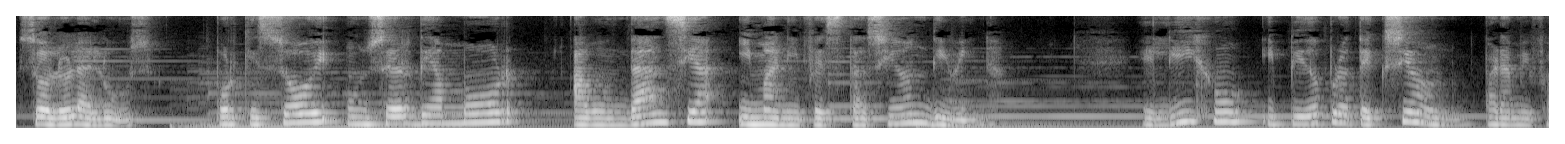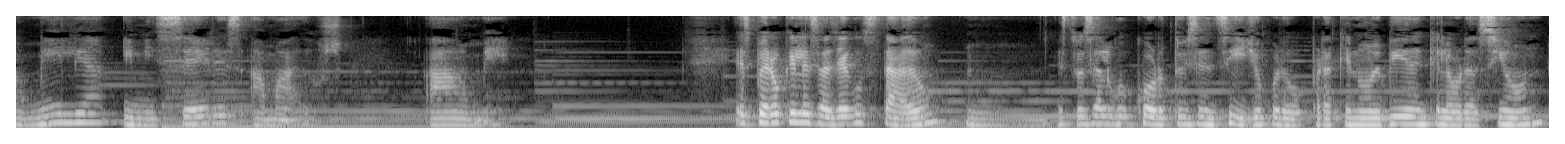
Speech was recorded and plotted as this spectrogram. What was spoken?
solo la luz, porque soy un ser de amor, abundancia y manifestación divina. Elijo y pido protección para mi familia y mis seres amados. Amén. Espero que les haya gustado. Mm, esto es algo corto y sencillo, pero para que no olviden que la oración,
